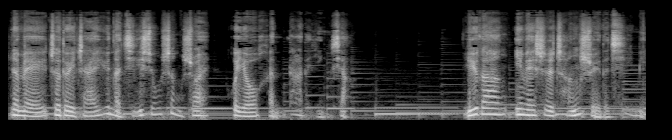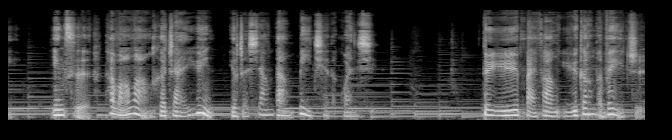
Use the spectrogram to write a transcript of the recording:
认为这对宅运的吉凶盛衰会有很大的影响。鱼缸因为是盛水的器皿，因此它往往和宅运有着相当密切的关系。对于摆放鱼缸的位置，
